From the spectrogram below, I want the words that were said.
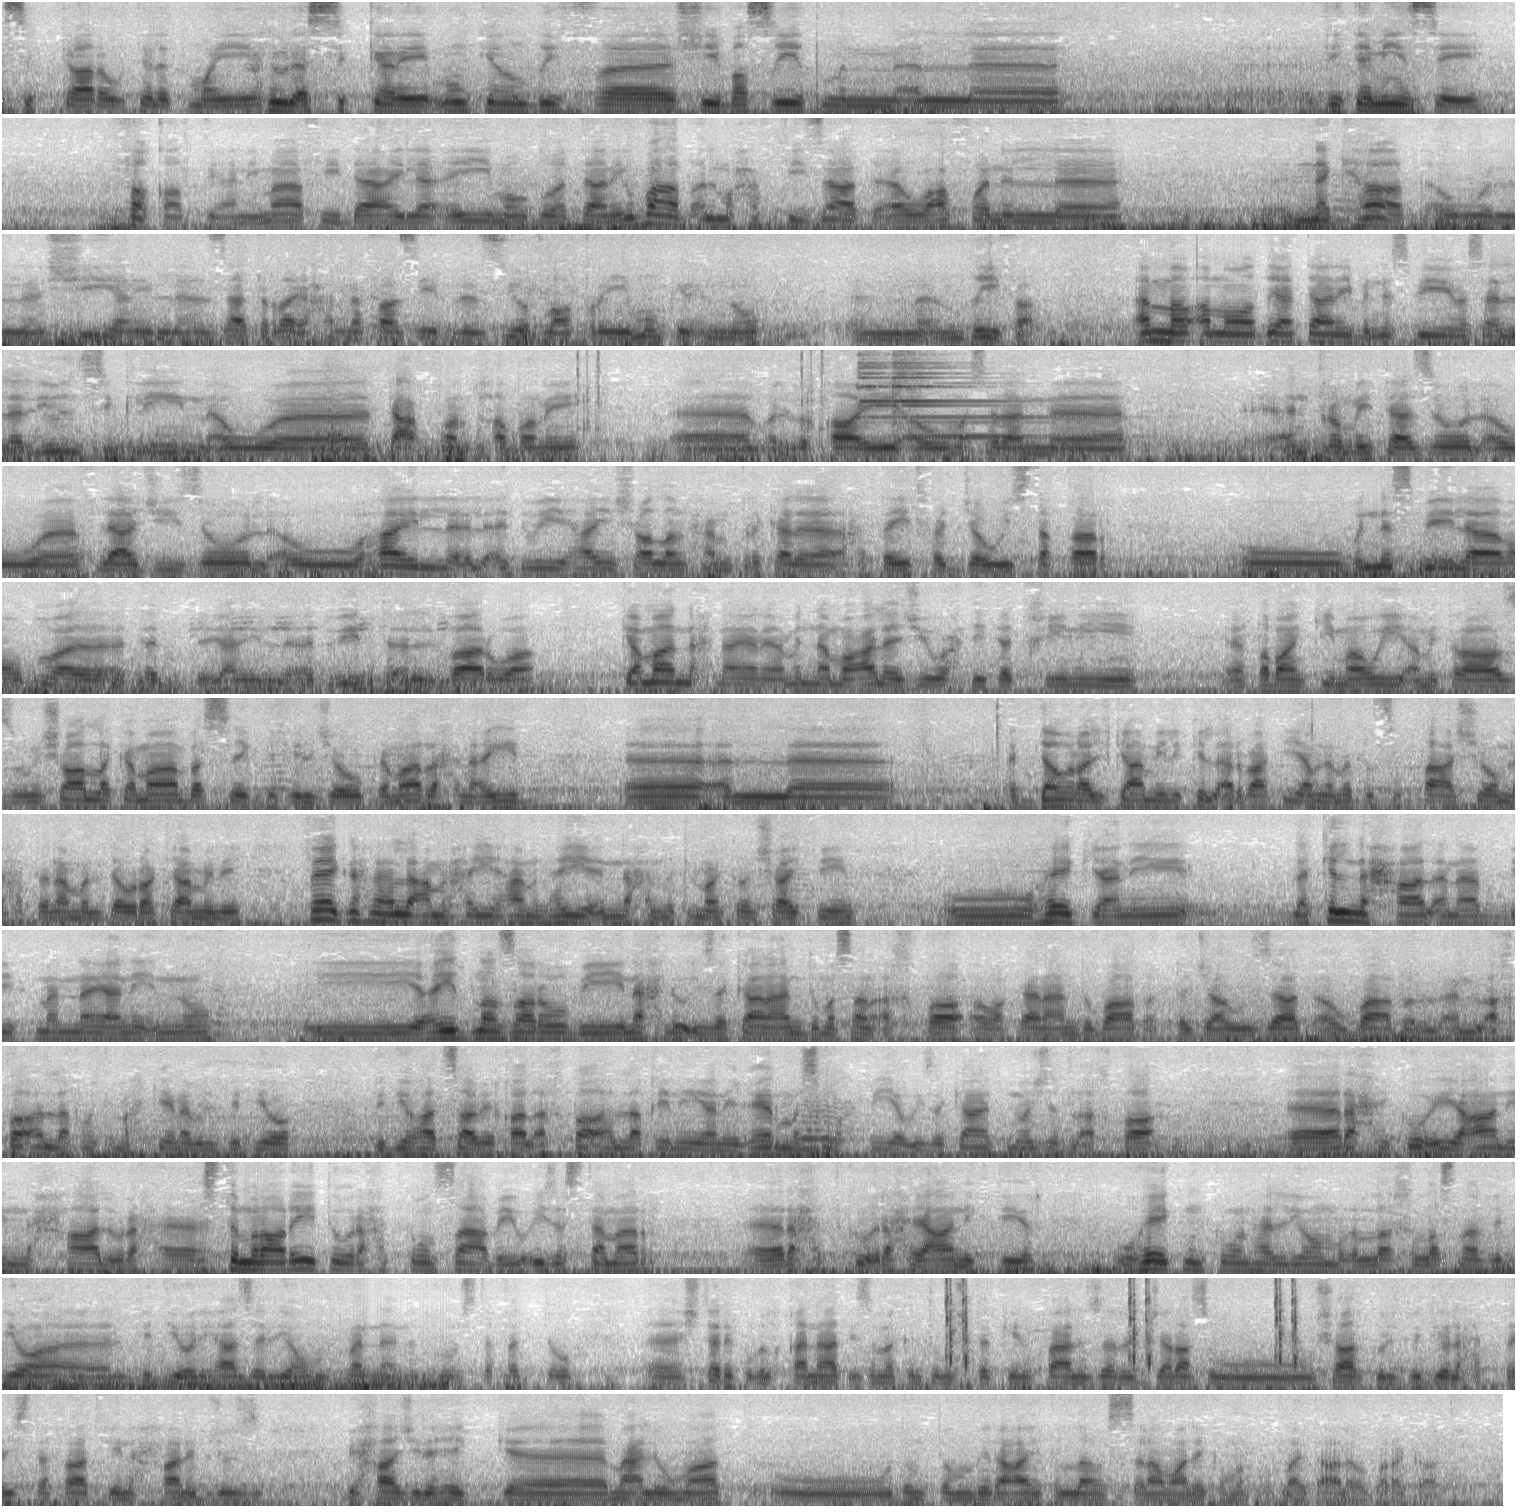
سكر وثلث مي. المحلول السكري ممكن نضيف شيء بسيط من الفيتامين سي فقط يعني ما في داعي لأي موضوع ثاني وبعض المحفزات أو عفوا النكهات أو الشيء يعني ذات الرائحة النفاذيه الزيوت العطرية ممكن إنه نضيفها. أما مواضيع ثانية بالنسبة مثلا لليونسكلين أو آه، تعفن الحضنة آه، الوقائي أو مثلا آه، أنتروميتازول أو فلاجيزول أو هاي الأدوية هاي إن شاء الله نحن نتركها حتى يدفى الجو يستقر وبالنسبة لموضوع يعني ادويه الفاروا كمان نحن يعني عملنا معالجة وحدة تدخينية طبعا كيماوي أميتراز وإن شاء الله كمان بس هيك دفي الجو كمان رح نعيد آه، الدورة الكاملة كل أربعة أيام لمدة 16 يوم لحتى نعمل دورة كاملة. فهيك نحن هلأ عم نحييها بنهيئ النحل مثل ما انكم شايفين. وهيك يعني لكل نحال أنا بتمنى يعني إنه يعيد نظره بنحله إذا كان عنده مثلا أخطاء أو كان عنده بعض التجاوزات أو بعض لأنه الأخطاء هلأ مثل ما حكينا بالفيديو فيديوهات سابقة الأخطاء هلأ يعني غير مسموح فيها وإذا كانت من وجهه الأخطاء آه، راح يكون يعاني النحال وراح استمراريته راح تكون صعبة وإذا استمر راح تكون راح يعاني كثير وهيك بنكون هاليوم خلصنا فيديو آه، الفيديو لهذا اليوم. بتمنى إنه تكونوا استفدتوا. اشتركوا بالقناة إذا ما كنتم مشتركين. وفعلوا زر الجرس وشاركوا الفيديو لحتى يستفاد. في نحال بجزء بحاجة لهيك معلومات. ودمتم برعاية الله. والسلام عليكم ورحمة الله تعالى وبركاته.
